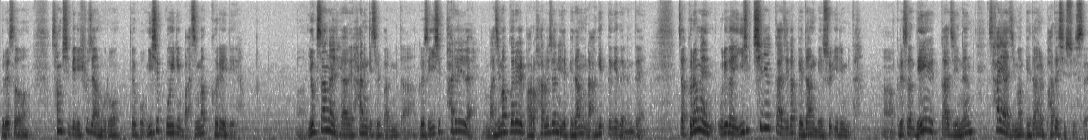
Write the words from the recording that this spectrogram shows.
그래서 30일이 휴장으로 되고 29일이 마지막 거래일이에요. 어, 역산을 해야 하는 게 제일 빠릅니다. 그래서 28일 날 마지막 거래일 바로 하루 전에 이제 배당 락이 뜨게 되는데 자 그러면 우리가 27일까지가 배당 매수일입니다. 아, 그래서 내일까지는 사야지만 배당을 받으실 수 있어요.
